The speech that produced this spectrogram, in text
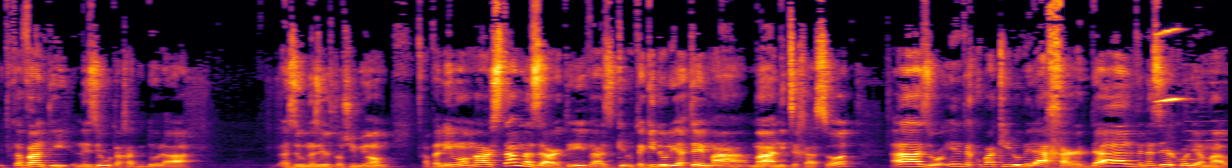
התכוונתי לנזירות אחת גדולה, אז הוא נזיר 30 יום, אבל אם הוא אמר סתם נזרתי, ואז כאילו תגידו לי אתם מה, מה אני צריך לעשות, אז רואים את הקופה כאילו מלאה חרדל ונזיר כל ימיו.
